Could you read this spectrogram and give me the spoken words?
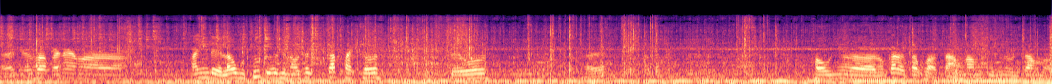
đấy nhưng mà cái này mà anh để lâu một chút nữa thì nó sẽ cắt sạch hơn. Đều hơn. Đấy. Hầu như là nó cắt được tầm khoảng 8 năm 9 phần trăm rồi.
